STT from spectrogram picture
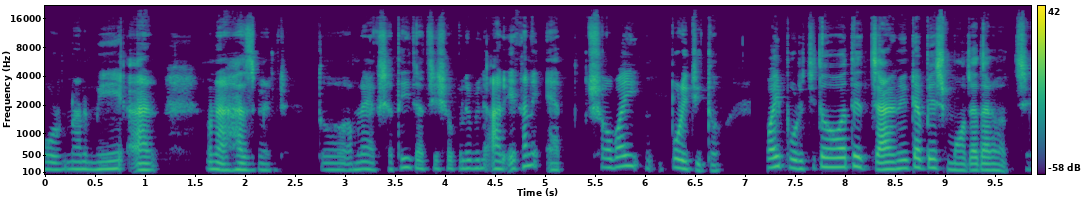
ওনার মেয়ে আর ওনার হাজব্যান্ড তো আমরা একসাথেই যাচ্ছি সকলে মিলে আর এখানে এত সবাই পরিচিত সবাই পরিচিত হওয়াতে জার্নিটা বেশ মজাদার হচ্ছে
